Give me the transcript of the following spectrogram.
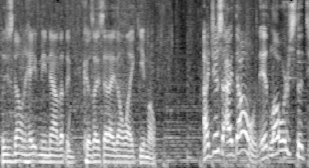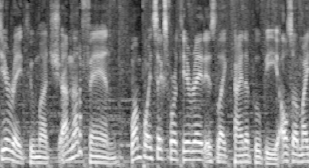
Please don't hate me now that because I said I don't like emo. I just I don't. It lowers the tear rate too much. I'm not a fan. 1.64 tear rate is like kind of poopy. Also, my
